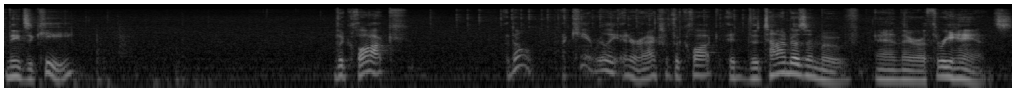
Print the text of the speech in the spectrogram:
needs a key. The clock I don't, I can't really interact with the clock. It, the time doesn't move, and there are three hands.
